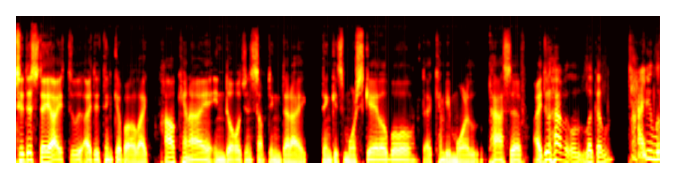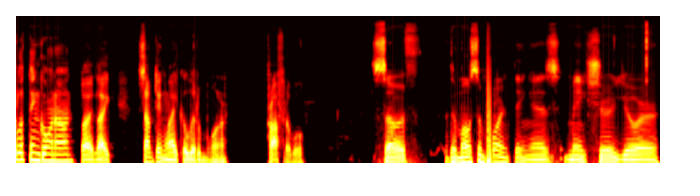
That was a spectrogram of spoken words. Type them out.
to this day, I do I did think about like how can I indulge in something that I think is more scalable, that can be more passive. I do have a, like a tiny little thing going on, but like something like a little more profitable. So if the most important thing is make sure you're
